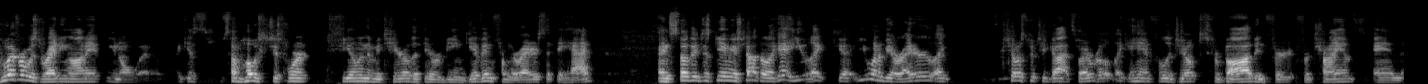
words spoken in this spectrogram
whoever was writing on it, you know, I guess some hosts just weren't feeling the material that they were being given from the writers that they had, and so they just gave me a shot. They're like, "Hey, you like, uh, you want to be a writer? Like, show us what you got." So I wrote like a handful of jokes for Bob and for for Triumph, and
